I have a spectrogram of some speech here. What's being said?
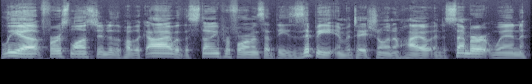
Lia first launched into the public eye with a stunning performance at the Zippy Invitational in Ohio in December when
